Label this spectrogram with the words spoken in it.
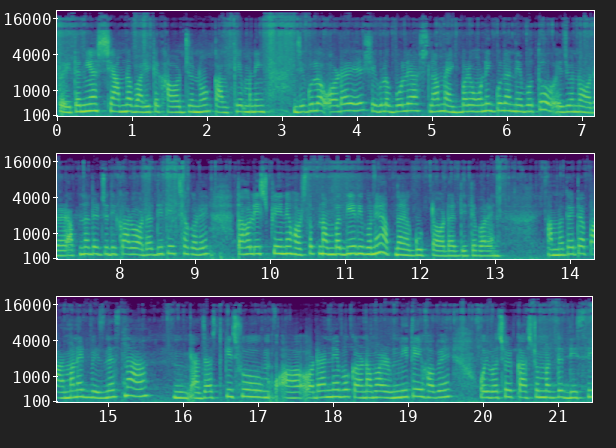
তো এটা নিয়ে আসছি আমরা বাড়িতে খাওয়ার জন্য। কালকে মানে যেগুলো অর্ডারে সেগুলো বলে আসলাম। একবারে অনেকগুলো নেব তো এই জন্য অর্ডার আপনাদের যদি কারও অর্ডার দিতে ইচ্ছা করে, তাহলে স্ক্রিনে হোয়াটসঅ্যাপ নাম্বার দিয়ে দিব না, আপনারা গুড়টা অর্ডার দিতে পারেন। আমরা তো এটা পার্মানেন্ট বিজনেস না। জাস্ট কিছু অর্ডার নেব, কারণ আমার নিতেই হবে। ওই বছর কাস্টমারদের দিছি,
